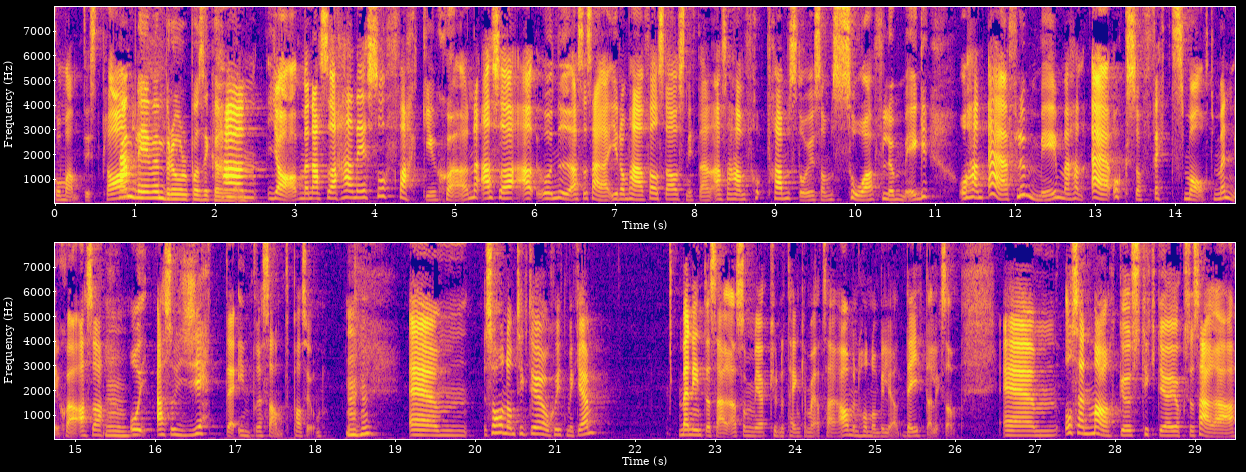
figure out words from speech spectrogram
romantiskt plan. Han blev en bror på sekunden. Han, ja men alltså han är så fucking skön. Alltså, och nu alltså så här, i de här första avsnitten, alltså han fr- framstår ju som så flummig. Och han är flummig men han är också fett smart människa. Alltså, och alltså jätteintressant person. Ehm, så honom tyckte jag om skitmycket. Men inte så här som jag kunde tänka mig att så här, ja men honom vill jag dejta liksom. Ehm, och sen Marcus tyckte jag ju också så här.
